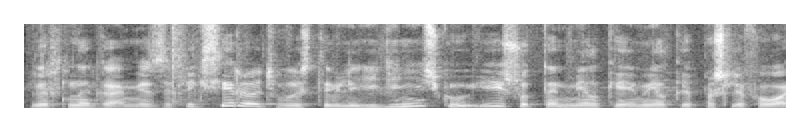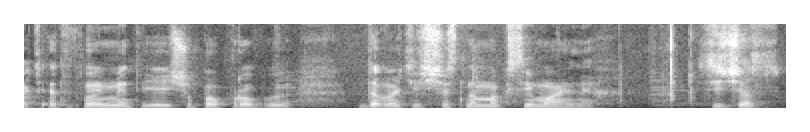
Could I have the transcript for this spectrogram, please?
вверх ногами зафиксировать, выставили единичку и что-то мелкое-мелкое пошлифовать. Этот момент я еще попробую. Давайте сейчас на максимальных. Сейчас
